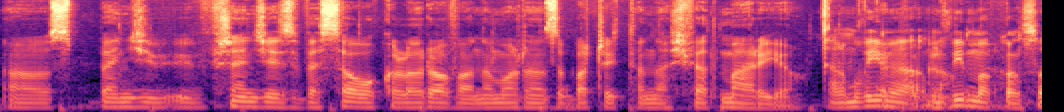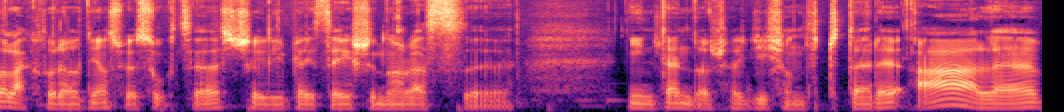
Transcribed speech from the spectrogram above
O, spędzi, wszędzie jest wesoło, kolorowo, no można zobaczyć to na świat Mario. Ale mówimy, mówimy o konsolach, które odniosły sukces, czyli PlayStation oraz y, Nintendo 64, ale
